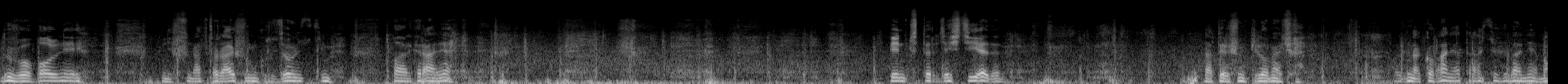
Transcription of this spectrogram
Dużo wolniej niż na wczorajszym grudziąckim parkranie. 5,41 na pierwszym kilometrze. Oznakowania trasy chyba nie ma.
